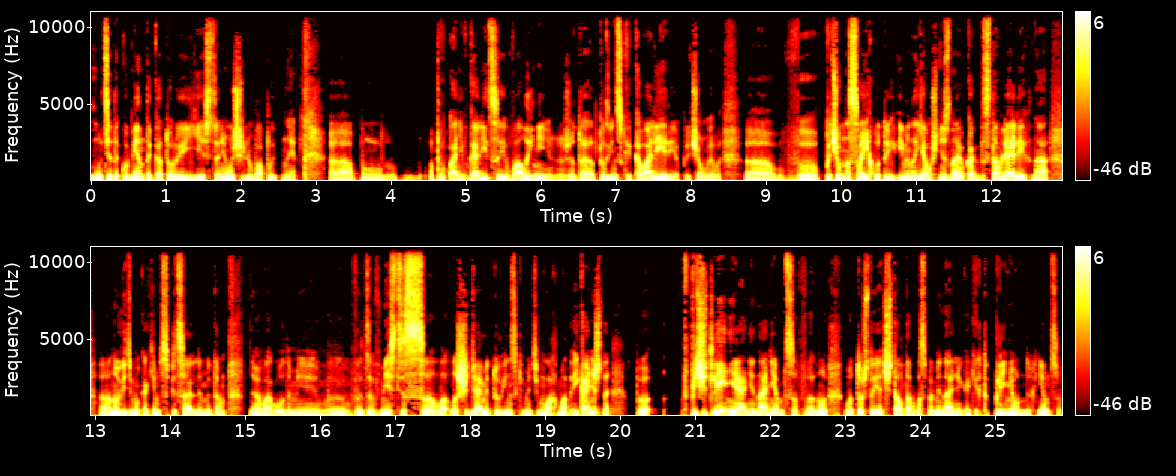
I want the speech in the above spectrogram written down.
ну, те документы, которые есть, они очень любопытные. Они в Галиции в Волыни, же это тувинская кавалерия, причем, э, причем на своих вот именно, я уж не знаю, как доставляли их на, э, ну, видимо, какими-то специальными там вагонами вместе с лошадями тувинскими, этими лохматыми. И, конечно, впечатления они на немцев, ну, вот то, что я читал, там воспоминания каких-то плененных немцев,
